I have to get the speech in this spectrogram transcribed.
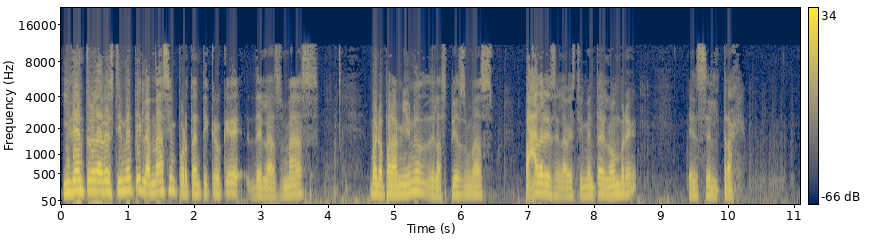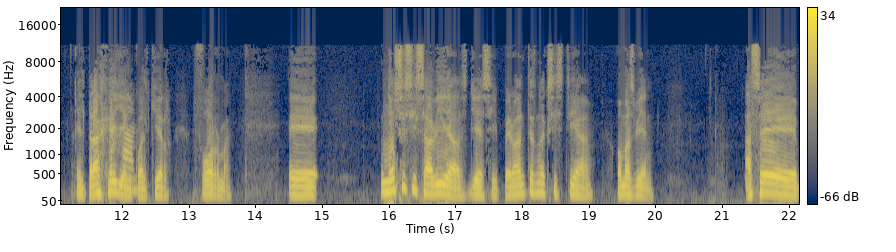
Y dentro de la vestimenta y la más importante y creo que de las más, bueno, para mí una de las piezas más padres en la vestimenta del hombre es el traje. El traje y en cualquier forma. Eh, no sé si sabías, Jesse, pero antes no existía, o más bien, hace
